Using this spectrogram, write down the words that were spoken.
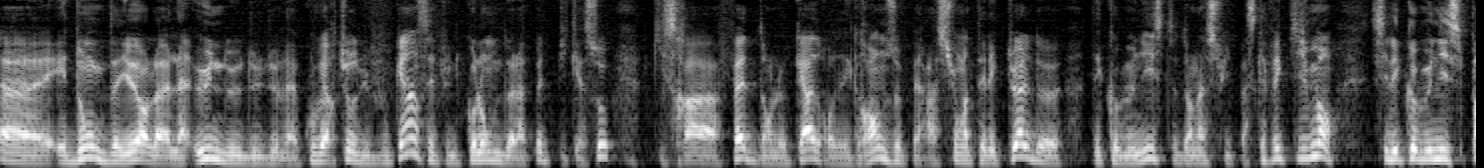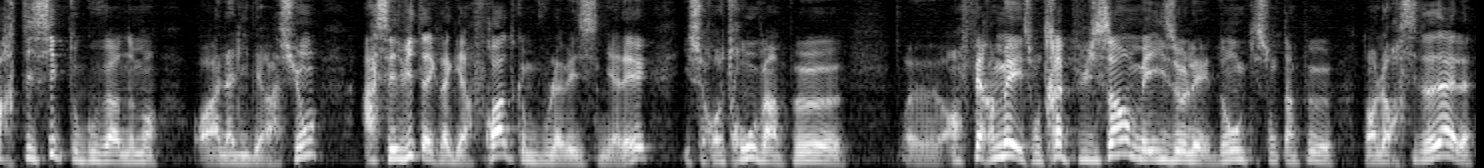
Euh, et donc, d'ailleurs, la, une de, la couverture du bouquin, c'est une colombe de la paix de Picasso qui sera faite dans le cadre des grandes opérations intellectuelles des communistes dans la suite. Parce qu'effectivement, si les communistes participent au gouvernement à la libération, assez vite avec la guerre froide, comme vous l'avez signalé, ils se retrouvent un peu euh, enfermés. Ils sont très puissants, mais isolés. Donc, ils sont un peu dans leur citadelle,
